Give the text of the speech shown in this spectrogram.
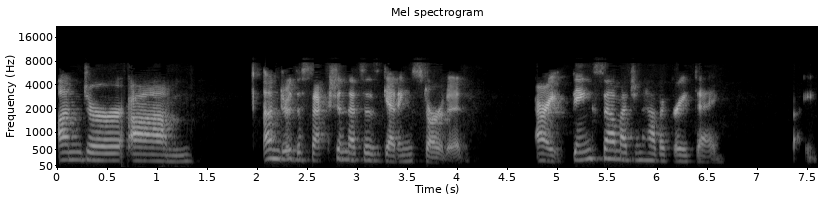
under, um, under the section that says getting started. All right, thanks so much and have a great day. Bye.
